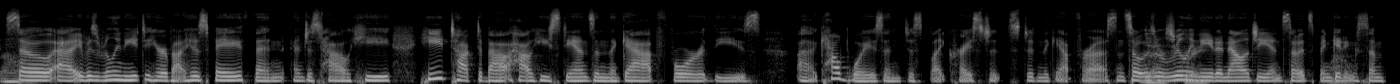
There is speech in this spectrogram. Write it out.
Oh. so uh, it was really neat to hear about his faith and, and just how he, he talked about how he stands in the gap for these uh, cowboys and just like Christ stood in the gap for us. And so it was That's a really great. neat analogy. And so it's been getting some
